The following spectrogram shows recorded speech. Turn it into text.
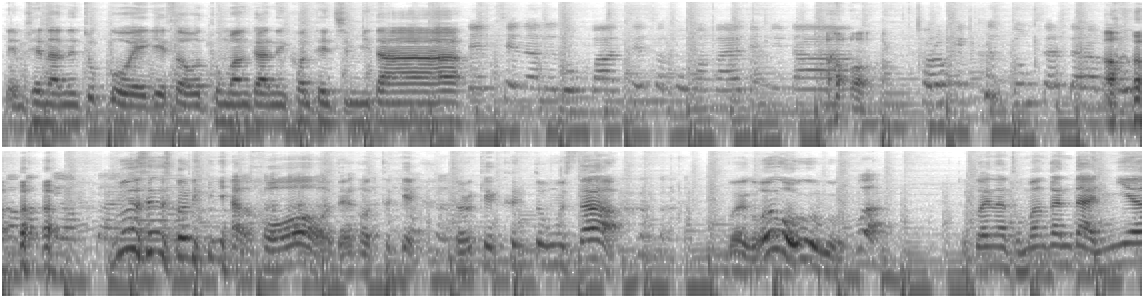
냄새 나는 쪼꼬에게서 도망가는 컨텐츠입니다 냄새 나는 오빠한테서 도망가야 됩니다. 어, 저렇게 큰 똥 쌀 사람은 오빠밖에 없어요. 무슨 소리냐고 내가 어떻게 저렇게 큰 똥을 싸 뭐야 이거 어이구 어이구 어이구 뭐야? 쪼꼬야 난 도망간다 안녕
